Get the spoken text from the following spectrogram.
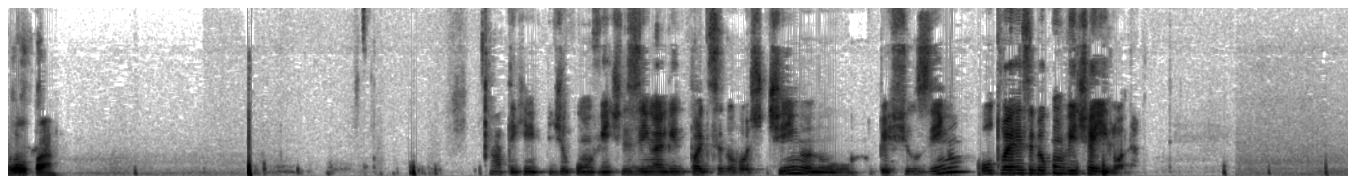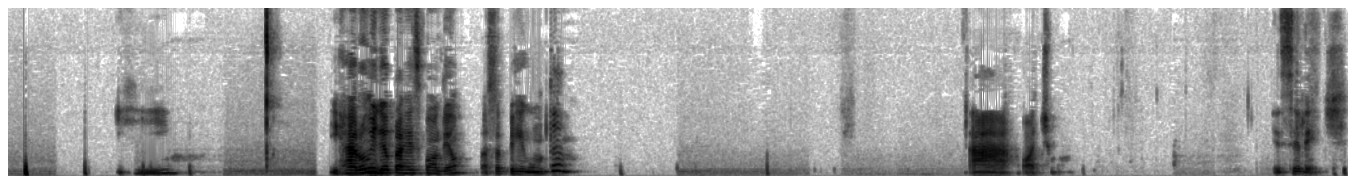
Opa. Ela tem que pedir o convitezinho ali, pode ser no rostinho, no perfilzinho, ou tu vai receber o convite aí, Ilona. E, e Harumi deu para responder essa pergunta? Ah, ótimo. Excelente.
